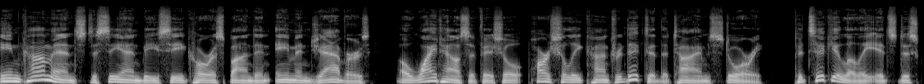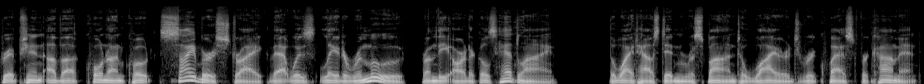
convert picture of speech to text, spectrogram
In comments to CNBC correspondent Eamon Javers, a White House official partially contradicted the Times story, particularly its description of a quote unquote cyber strike that was later removed from the article's headline. The White House didn't respond to Wired's request for comment.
